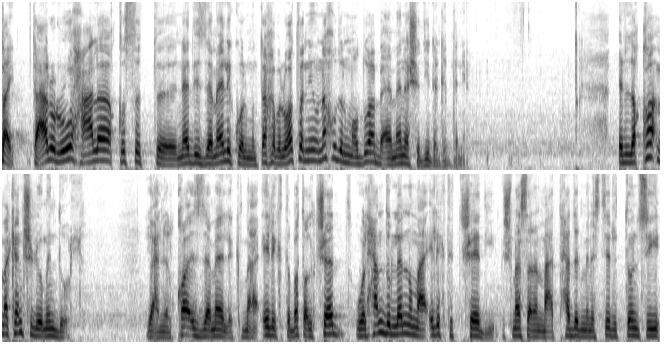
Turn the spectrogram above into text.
طيب تعالوا نروح على قصة نادي الزمالك والمنتخب الوطني وناخد الموضوع بأمانة شديدة جدا يعني. اللقاء ما كانش اليومين دول. يعني لقاء الزمالك مع إليكت بطل تشاد والحمد لله إنه مع إليكت تشادي مش مثلا مع الاتحاد المنستيري التونسي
